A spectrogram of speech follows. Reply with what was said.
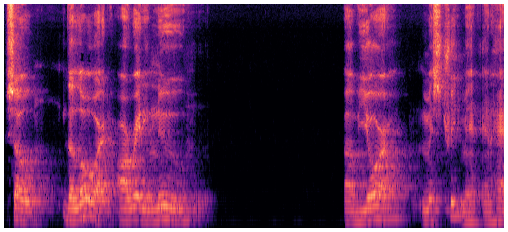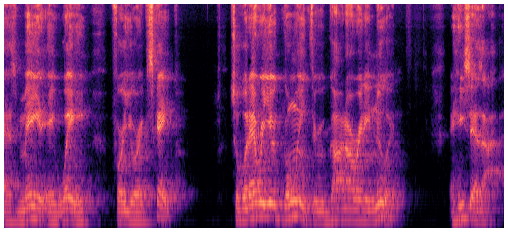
So the Lord already knew of your mistreatment and has made a way for your escape. So whatever you're going through, God already knew it. And he says, I,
